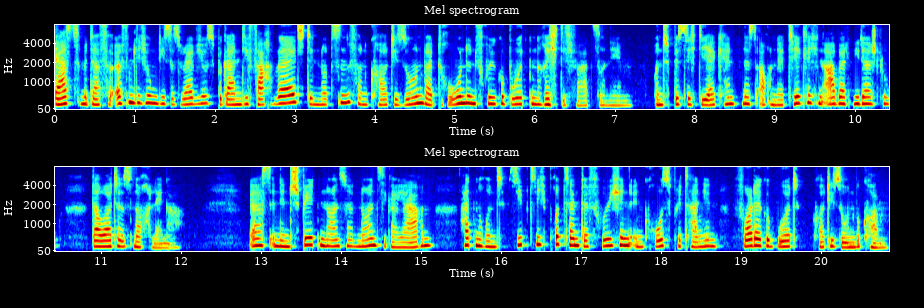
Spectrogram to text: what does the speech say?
Erst mit der Veröffentlichung dieses Reviews begann die Fachwelt, den Nutzen von Cortison bei drohenden Frühgeburten richtig wahrzunehmen. Und bis sich die Erkenntnis auch in der täglichen Arbeit niederschlug, dauerte es noch länger. Erst in den späten 1990er Jahren hatten rund 70 Prozent der Frühchen in Großbritannien vor der Geburt Cortison bekommen.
